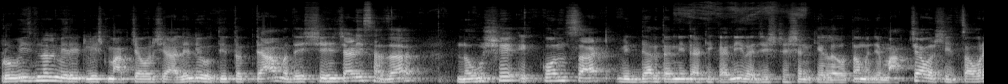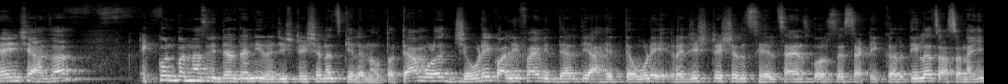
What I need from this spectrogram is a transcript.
प्रोव्हिजनल मेरिट लिस्ट मागच्या वर्षी आलेली होती तर त्यामध्ये शेहेचाळीस हजार नऊशे एकोणसाठ विद्यार्थ्यांनी त्या ठिकाणी रजिस्ट्रेशन केलं होतं. म्हणजे मागच्या वर्षी चौऱ्याऐंशी हजार एकोणपन्नास विद्यार्थ्यांनी रजिस्ट्रेशनच केलं नव्हतं. त्यामुळं जेवढे क्वालिफाय विद्यार्थी आहेत तेवढे रजिस्ट्रेशन सेल सायन्स कोर्सेससाठी करतीलच असं नाही.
